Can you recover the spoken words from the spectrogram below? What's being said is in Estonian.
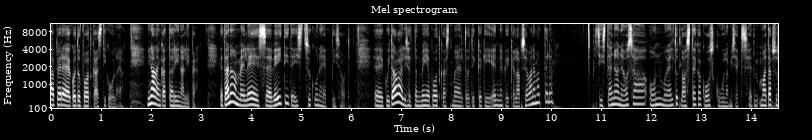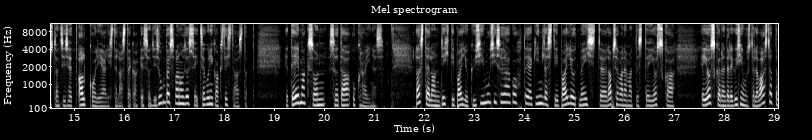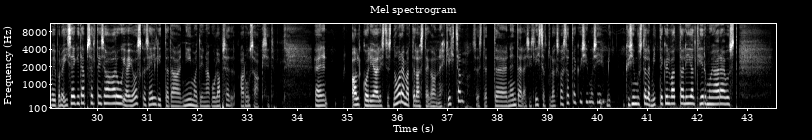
hea Pere ja Kodu podcasti kuulaja. mina olen Katariina Libe ja täna on meil ees veidi teistsugune episood. kui tavaliselt on meie podcast mõeldud ikkagi ennekõike lapsevanematele, siis tänane osa on mõeldud lastega koos kuulamiseks, et ma täpsustan siis, et algkooliealiste lastega, kes on siis umbes vanuses seitse kuni kaksteist aastat. ja teemaks on sõda Ukrainas. lastel on tihti palju küsimusi sõja kohta ja kindlasti paljud meist lapsevanematest ei oska ei oska nendele küsimustele vastata, võib-olla isegi täpselt ei saa aru ja ei oska selgitada niimoodi, nagu lapsed aru saaksid. Äh, algkooliealistest nooremate lastega on ehk lihtsam, sest et äh, nendele siis lihtsalt tuleks vastata küsimusi, küsimustele mitte külvata liialt hirmu ja ärevust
